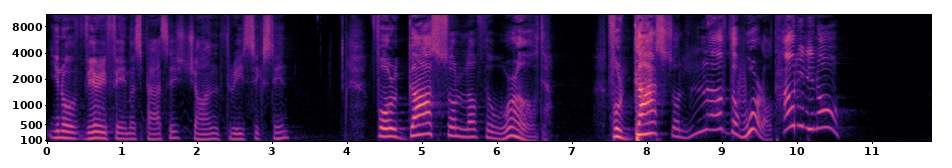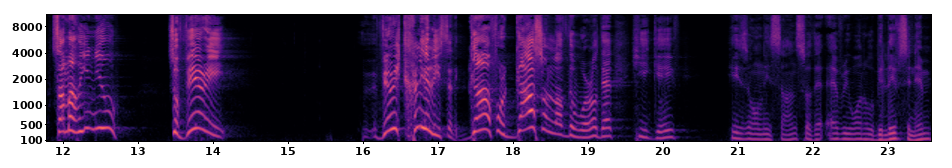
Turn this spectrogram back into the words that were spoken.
you know, very famous passage, John 3 16. For God so loved the world. For God so loved the world. How did he know? Somehow he knew. So very, very clearly said, God, for God so loved the world that he gave his only son so that everyone who believes in him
